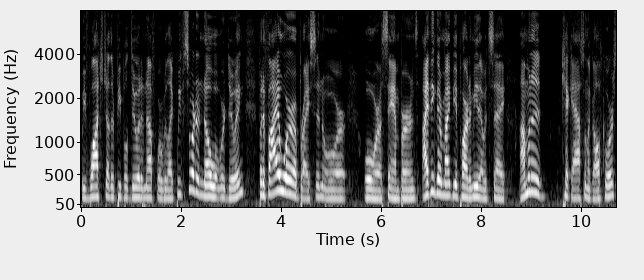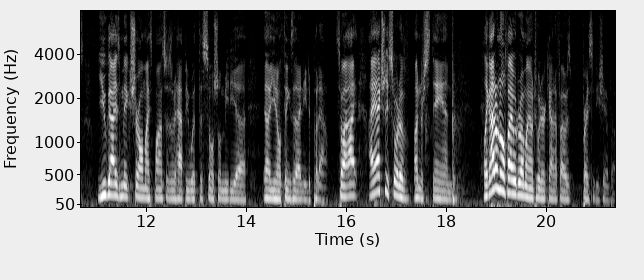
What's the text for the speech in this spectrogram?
We've watched other people do it enough where we're like we sort of know what we're doing. But if I were a Bryson or or a Sam Burns, I think there might be a part of me that would say I'm going to kick ass on the golf course. You guys make sure all my sponsors are happy with the social media, uh, you know, things that I need to put out. So I, I actually sort of understand. Like, I don't know if I would run my own Twitter account if I was Bryson DeChambeau.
